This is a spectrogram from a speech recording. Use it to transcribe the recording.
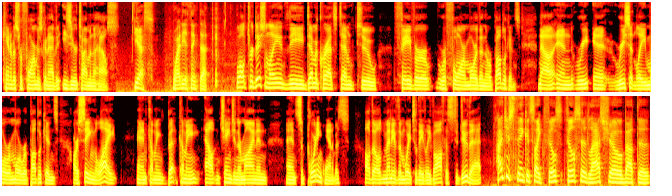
cannabis reform is going to have an easier time in the House? Yes. Why do you think that? Well, traditionally, the Democrats tend to favor reform more than the Republicans. Now, in re- uh, recently, more and more Republicans are seeing the light and coming be- coming out and changing their mind and and supporting cannabis. Although many of them wait till they leave office to do that. I just think it's like Phil Phil said last show about the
